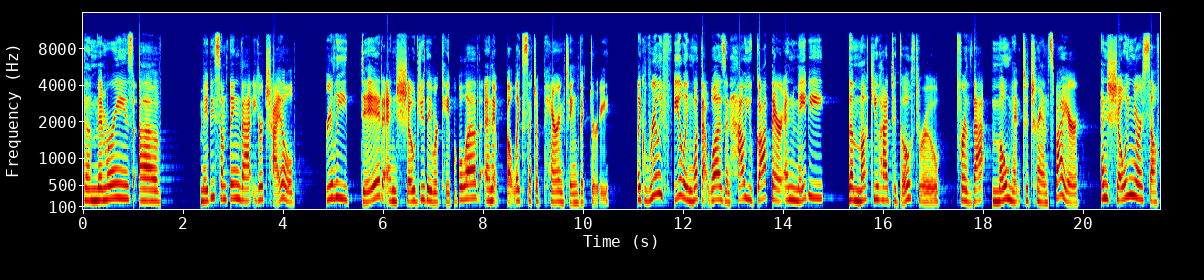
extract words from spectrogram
the memories of maybe something that your child really did and showed you they were capable of and it felt like such a parenting victory. Like really feeling what that was and how you got there and maybe the muck you had to go through for that moment to transpire and showing yourself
